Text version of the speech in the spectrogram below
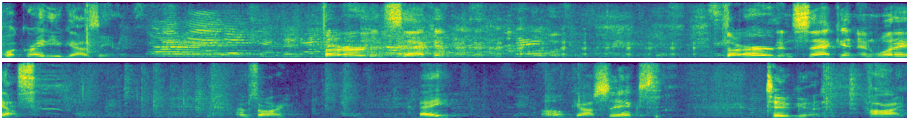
What grade are you guys in? Third and second? Third and second, and what else? I'm sorry? Eight? Oh, gosh, six? Too good. All right.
